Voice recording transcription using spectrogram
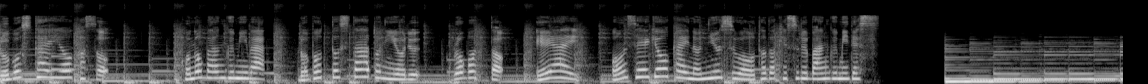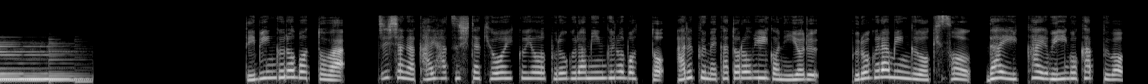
ロボスタへようこそ。この番組は、ロボットスタートによる、ロボット、AI、音声業界のニュースをお届けする番組です。リビングロボットは、自社が開発した教育用プログラミングロボット、歩くメカトロウィーゴによる、プログラミングを競う第1回ウィーゴカップを、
